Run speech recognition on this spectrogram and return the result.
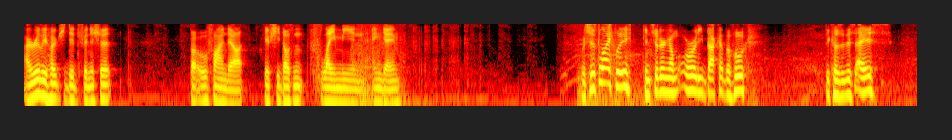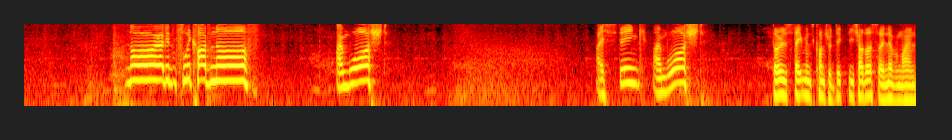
I really hope she did finish it. But we'll find out if she doesn't flame me in endgame. Which is likely, considering I'm already back at the hook because of this ace. No, I didn't flick hard enough. I'm washed. I stink. I'm washed. Those statements contradict each other, so never mind.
